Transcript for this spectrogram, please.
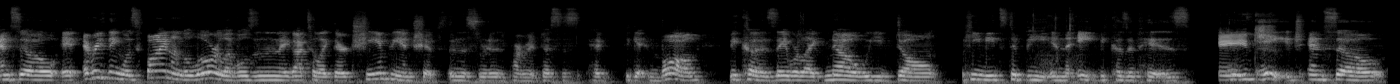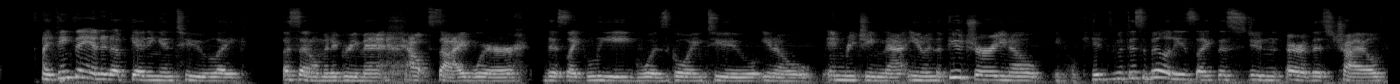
And so it, everything was fine on the lower levels, and then they got to like their championships, and this sort of Department of Justice had to get involved because they were like, no, we don't. He needs to be in the eight because of his Age. his age. And so I think they ended up getting into like a settlement agreement outside where this like league was going to, you know, in reaching that, you know, in the future, you know, you know, kids with disabilities like this student or this child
